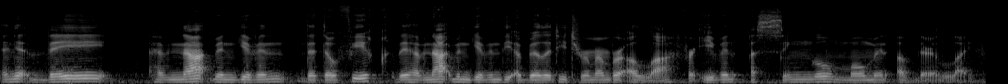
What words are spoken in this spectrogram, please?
And yet they have not been given the tawfiq, they have not been given the ability to remember Allah for even a single moment of their life.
